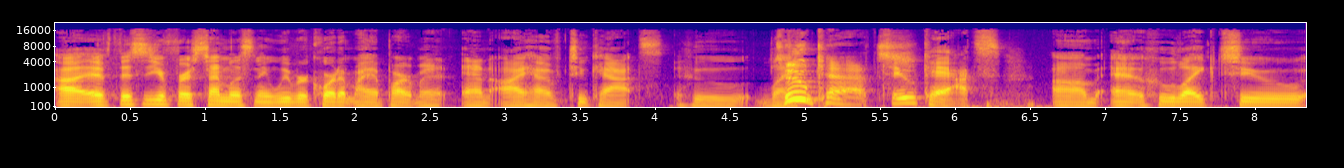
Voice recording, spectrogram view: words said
Uh, if this is your first time listening, we record at my apartment, and I have two cats who like two cats two cats, um, and who like to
